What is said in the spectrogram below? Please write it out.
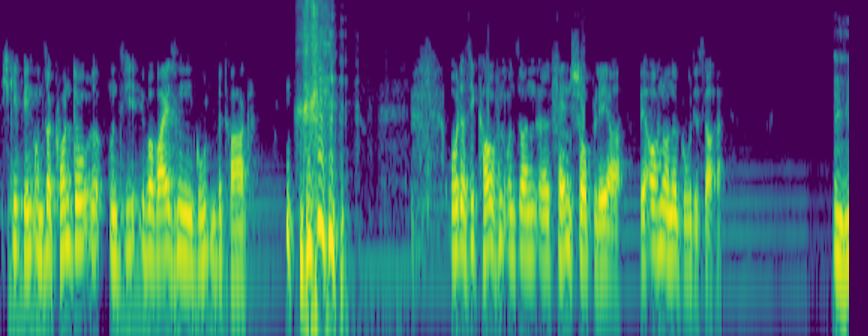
ich gebe Ihnen unser Konto und Sie überweisen einen guten Betrag. Oder Sie kaufen unseren äh, Fanshop leer. Wäre auch noch eine gute Sache. Mhm.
